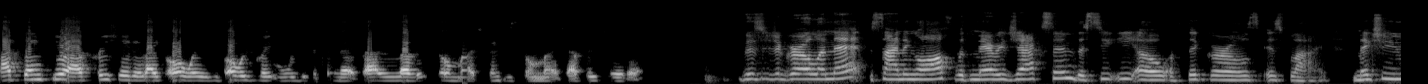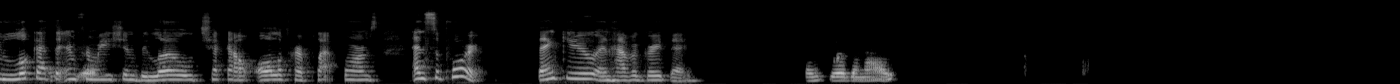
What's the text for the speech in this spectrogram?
I thank you. I appreciate it like always. It's always great when we get to connect. I love it so much. Thank you so much. I appreciate it. This is your girl Annette signing off with Mary Jackson, the CEO of Thick Girls is Fly. Make sure you look at the information below, check out all of her platforms and support. Thank you and have a great day. Thank you. Good night.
